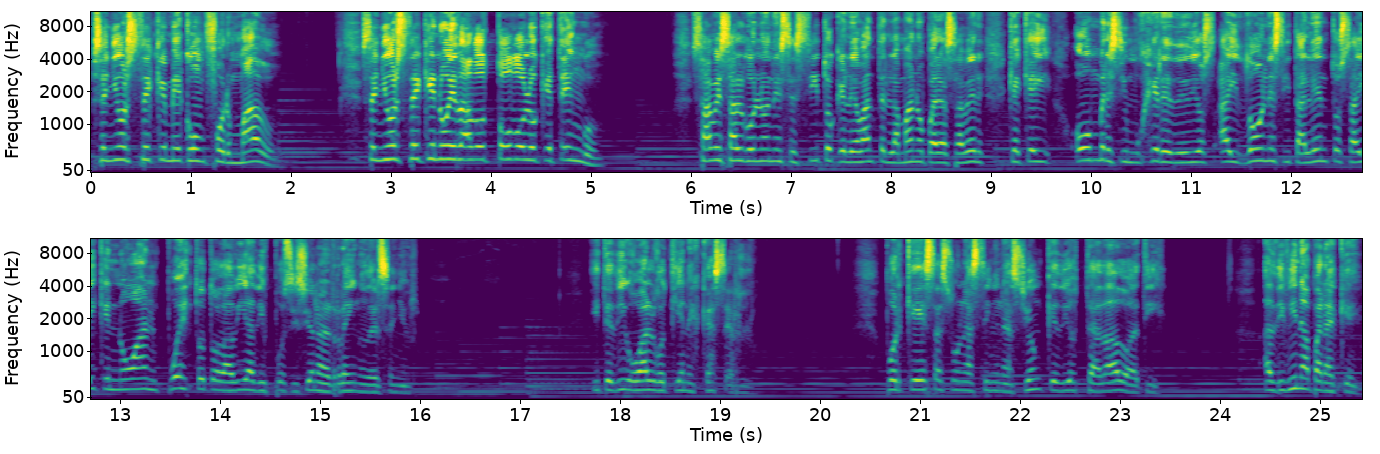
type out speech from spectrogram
Señor, sé que me he conformado. Señor, sé que no he dado todo lo que tengo. ¿Sabes algo? No necesito que levanten la mano para saber que aquí hay hombres y mujeres de Dios, hay dones y talentos ahí que no han puesto todavía a disposición al reino del Señor. Y te digo algo, tienes que hacerlo. Porque esa es una asignación que Dios te ha dado a ti. Adivina para qué.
